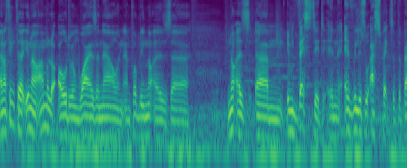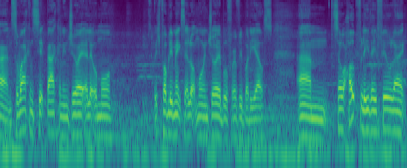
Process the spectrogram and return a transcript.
and I think that you know I'm a lot older and wiser now, and, and probably not as. Uh, not as um, invested in every little aspect of the band, so I can sit back and enjoy it a little more, which probably makes it a lot more enjoyable for everybody else. Um, so hopefully they feel like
